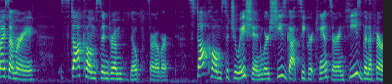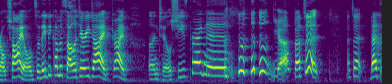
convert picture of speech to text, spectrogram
My summary Stockholm syndrome. Nope, start over. Stockholm situation where she's got secret cancer and he's been a feral child, so they become a solitary tribe, tribe until she's pregnant. Yeah, that's it. That's it. That's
